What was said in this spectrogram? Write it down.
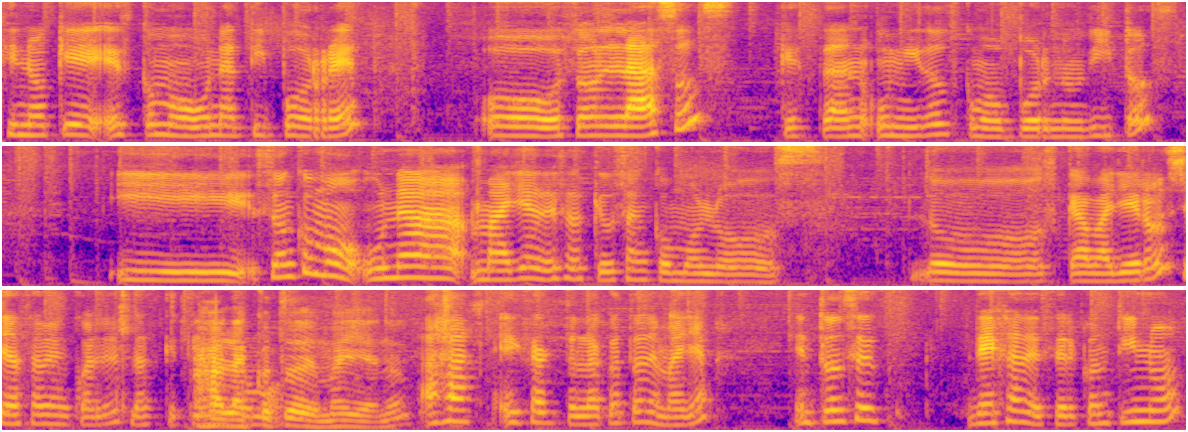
sino que es como una tipo red o son lazos que están unidos como por nuditos y son como una malla de esas que usan como los los caballeros, ya saben cuáles, las que tienen Ajá, la como- coto de malla, ¿no? Ajá, exacto, la cota de malla. Entonces deja de ser continuo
